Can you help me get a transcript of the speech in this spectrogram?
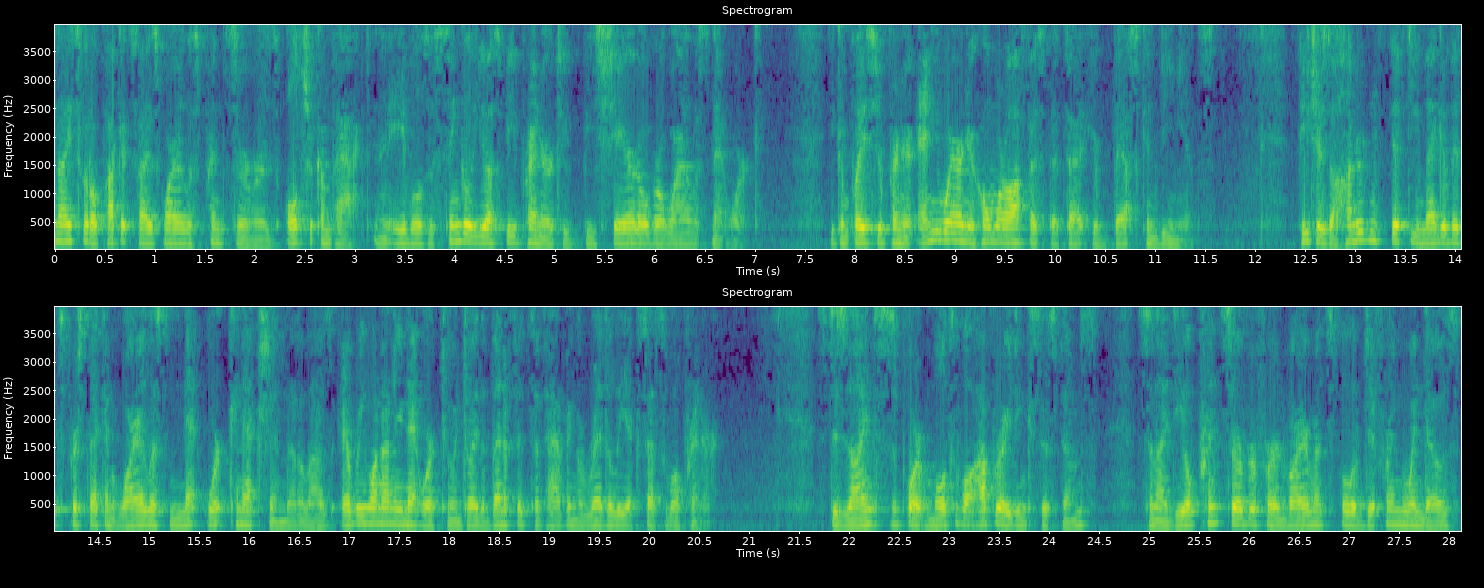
nice little pocket-sized wireless print server is ultra compact and enables a single USB printer to be shared over a wireless network. You can place your printer anywhere in your home or office that's at your best convenience. It features 150 megabits per second wireless network connection that allows everyone on your network to enjoy the benefits of having a readily accessible printer. It's designed to support multiple operating systems. It's an ideal print server for environments full of differing Windows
